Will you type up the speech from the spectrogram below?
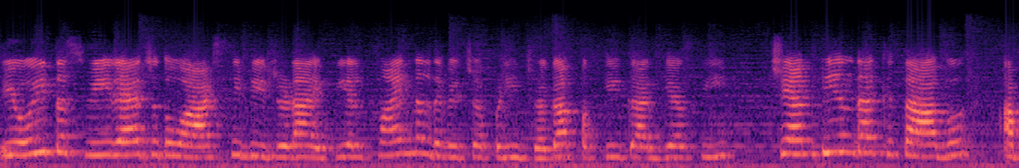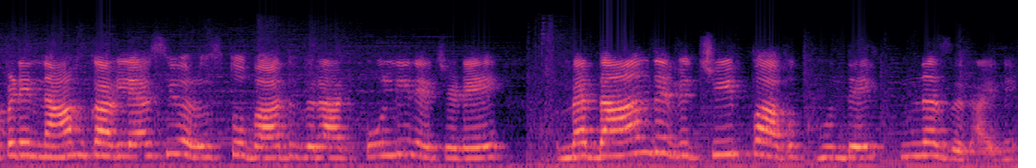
ਇਹ ਉਹੀ ਤਸਵੀਰ ਹੈ ਜਦੋਂ ਆਰਸੀਬੀ ਜਿਹੜਾ ਆਈਪੀਐਲ ਫਾਈਨਲ ਦੇ ਵਿੱਚ ਆਪਣੀ ਜਗ੍ਹਾ ਪੱਕੀ ਕਰ ਗਿਆ ਸੀ। ਚੈਂਪੀਅਨ ਦਾ ਖਿਤਾਬ ਆਪਣੇ ਨਾਮ ਕਰ ਲਿਆ ਸੀ ਔਰ ਉਸ ਤੋਂ ਬਾਅਦ ਵਿਰਾਟ ਕੋਹਲੀ ਨੇ ਜਿਹੜੇ ਮੈਦਾਨ ਦੇ ਵਿੱਚ ਹੀ ਭਾਵੁਕ ਹੁੰਦੇ ਨਜ਼ਰ ਆਏ ਨੇ।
